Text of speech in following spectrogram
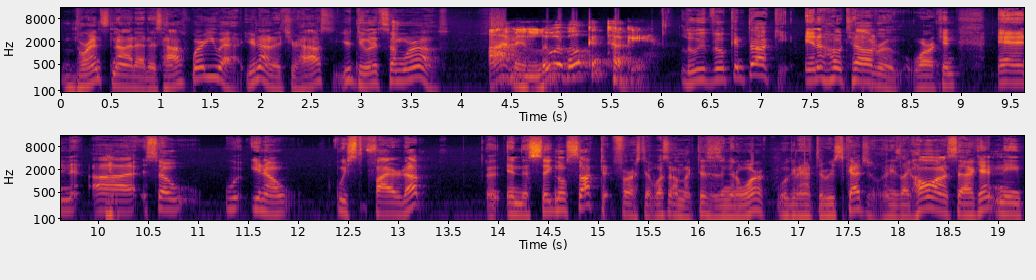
Brent's not at his house. Where are you at? You're not at your house. You're doing it somewhere else. I'm in Louisville, Kentucky. Louisville, Kentucky, in a hotel room working. And uh, so, w- you know, we fired it up. uh, And the signal sucked at first. It wasn't. I'm like, this isn't going to work. We're going to have to reschedule. And he's like, hold on a second. And he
